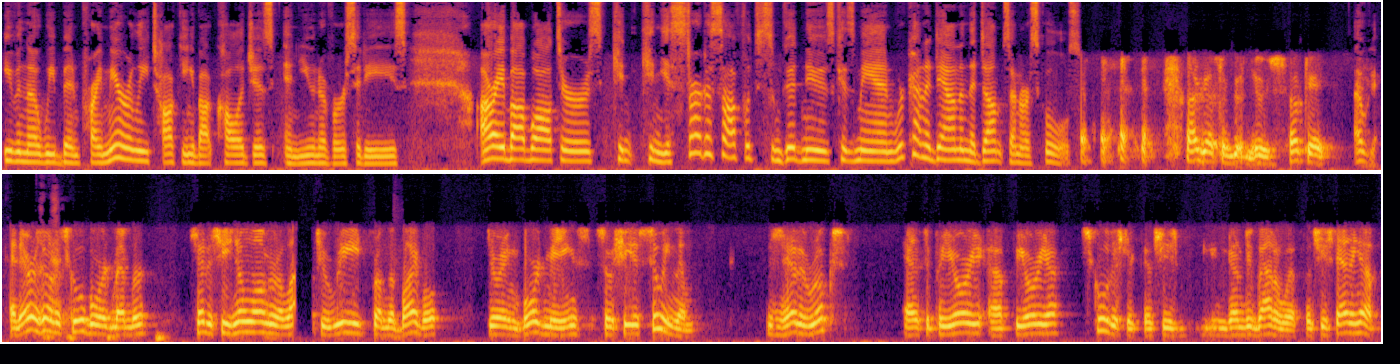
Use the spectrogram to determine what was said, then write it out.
even though we've been primarily talking about colleges and universities. All right, Bob Walters, can can you start us off with some good news cuz man, we're kind of down in the dumps on our schools. I've got some good news. Okay. Okay. An Arizona school board member said that she's no longer allowed to read from the Bible during board meetings, so she is suing them. This is Heather Rooks and it's a Peoria, uh, Peoria school district that she's going to do battle with. But she's standing up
